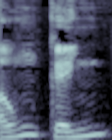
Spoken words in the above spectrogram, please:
ống kính,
